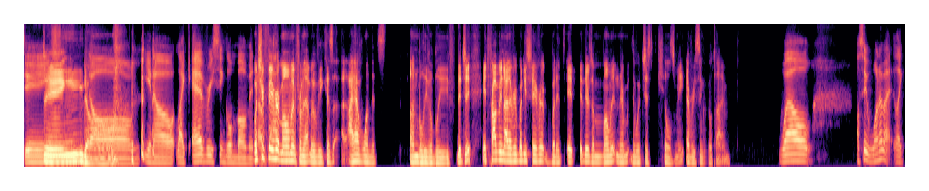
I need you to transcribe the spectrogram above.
ding ding dong. dong you know, like every single moment. What's your favorite that. moment from that movie? Because I have one that's unbelievably it's probably not everybody's favorite but it, it, it there's a moment in there that just kills me every single time well, I'll say one of my like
